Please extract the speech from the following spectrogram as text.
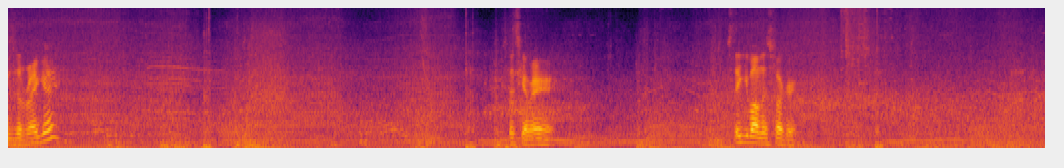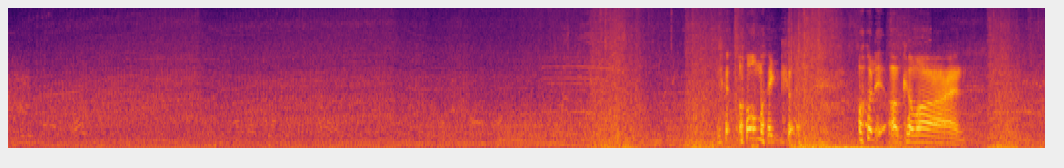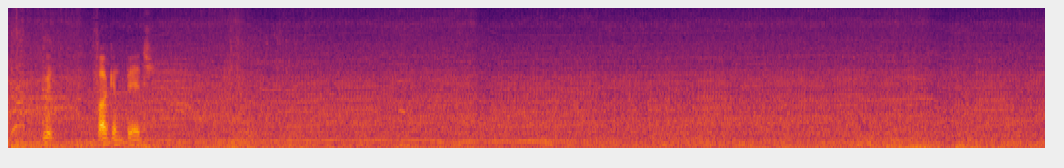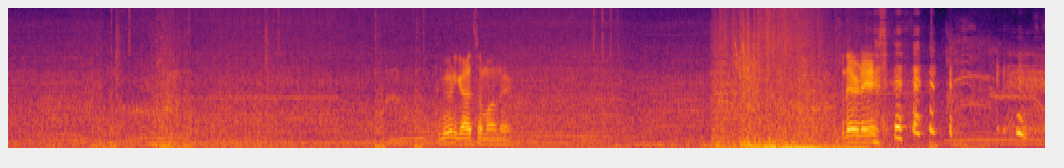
Is the right guy? This guy right here. Sticky bomb this fucker. oh my god. Oh, oh come on. I mean, fucking bitch. We got some on there. There it is.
